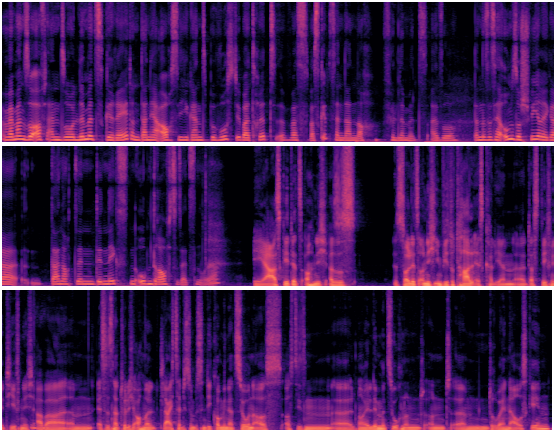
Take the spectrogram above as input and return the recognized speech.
Wenn man so oft an so Limits gerät und dann ja auch sie ganz bewusst übertritt, was, was gibt es denn dann noch für Limits? Also dann ist es ja umso schwieriger, da noch den, den nächsten oben drauf zu setzen, oder? Ja, es geht jetzt auch nicht, also es, es soll jetzt auch nicht irgendwie total eskalieren, äh, das definitiv nicht. Mhm. Aber ähm, es ist natürlich auch mal gleichzeitig so ein bisschen die Kombination aus, aus diesem äh, neue Limit suchen und, und ähm, darüber hinausgehen,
